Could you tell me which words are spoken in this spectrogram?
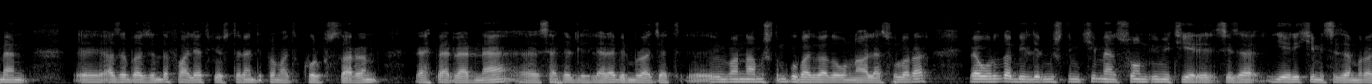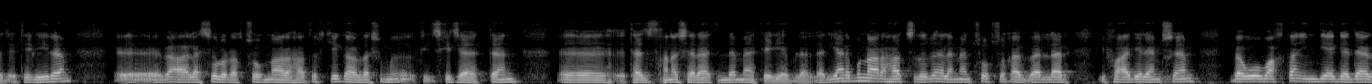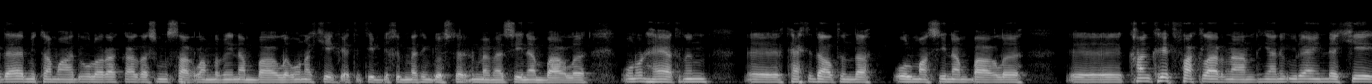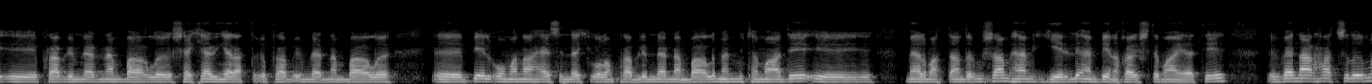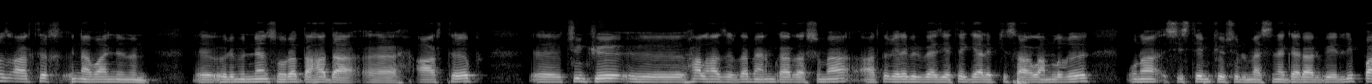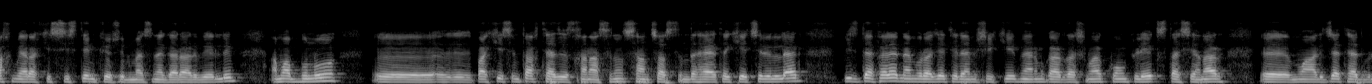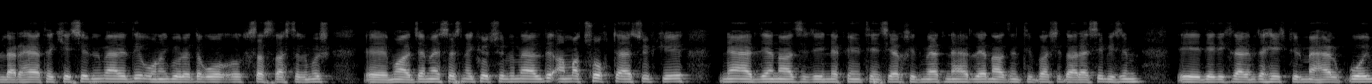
Mən e, Azərbaycanda fəaliyyət göstərən diplomatik korpusların rəhbərlərinə, e, səfirliklərə bir müraciət e, ünvanlamışdım Quba Divadoğlu'nun ailəsi olaraq və orada da bildirmişdim ki, mən son ümid yeri sizə, yeri kimi sizə müraciət eləyirəm e, və ailəsi olaraq çox narahatıq ki, qardaşımı fiziki cəhətdən təzyiqxana şəraitində məhv eləyə bilərlər. Yəni bu narahatçılığı hələ mən çox-çox əvvəllər ifadə eləmişəm və o vaxtdan indiyə qədər də mütəmadi olaraq qardaşımın sağlamlığı ilə bağlı, ona keyfiyyətli tibbi xidmətin göstərilməməsi ilə bağlı, onun həyatının e, təhdid altında olması ilə bağlı, e, konkret faktlarla, yəni ürəyindəki e, problemlərlə bağlı, şəkərin yaratdığı problemlərlə bağlı, e, bel oma nahiyəsindəki olan problemlərlə bağlı mən mütəmadi e, məlumatlandırmışam həm yerli, həm beynəlxalq ictimaiyyəti və narahatçılığımız artıq Navalninin e, ölümündən sonra daha da e, artıb. Çünki hal-hazırda mənim qardaşıma artıq elə bir vəziyyətə gəlib ki, sağlamlığı ona sistem köçürülməsinə qərar verilib. Baxmayaraq ki, sistem köçürülməsinə qərar verilib, amma bunu Bakı İstintaq Təcridxanasının sançastında həyata keçirirlər. Biz dəfələrlə müraciət eləmişik ki, mənim qardaşıma kompleks stasionar e, müalicə tədbirləri həyata keçirilməlidir. Ona görə də o ixtisaslaşdırılmış e, müalicə müəssisəsinə köçürülməlidir. Amma çox təəssüf ki, nə Ədliyyə Nazirliyi, nə Penitensiar Xidmət, nə Ədliyyə Nazirliyinin Tibb Baş İdarəsi bizim e, dediklərimizə heç bir məhəl qoymur.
